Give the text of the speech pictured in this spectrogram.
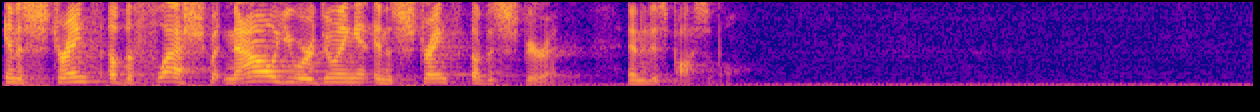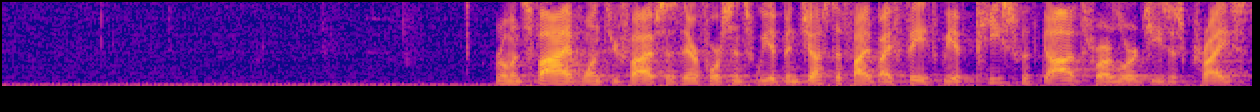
in the strength of the flesh, but now you are doing it in the strength of the Spirit. And it is possible. Romans 5, 1 through 5 says, Therefore, since we have been justified by faith, we have peace with God through our Lord Jesus Christ.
